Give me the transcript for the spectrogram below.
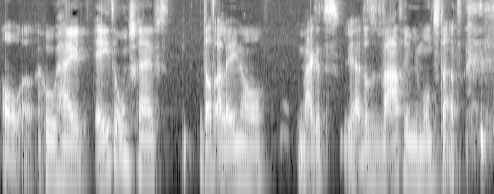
al, eh, hoe hij het eten omschrijft, dat alleen al maakt het ja, dat het water in je mond staat.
